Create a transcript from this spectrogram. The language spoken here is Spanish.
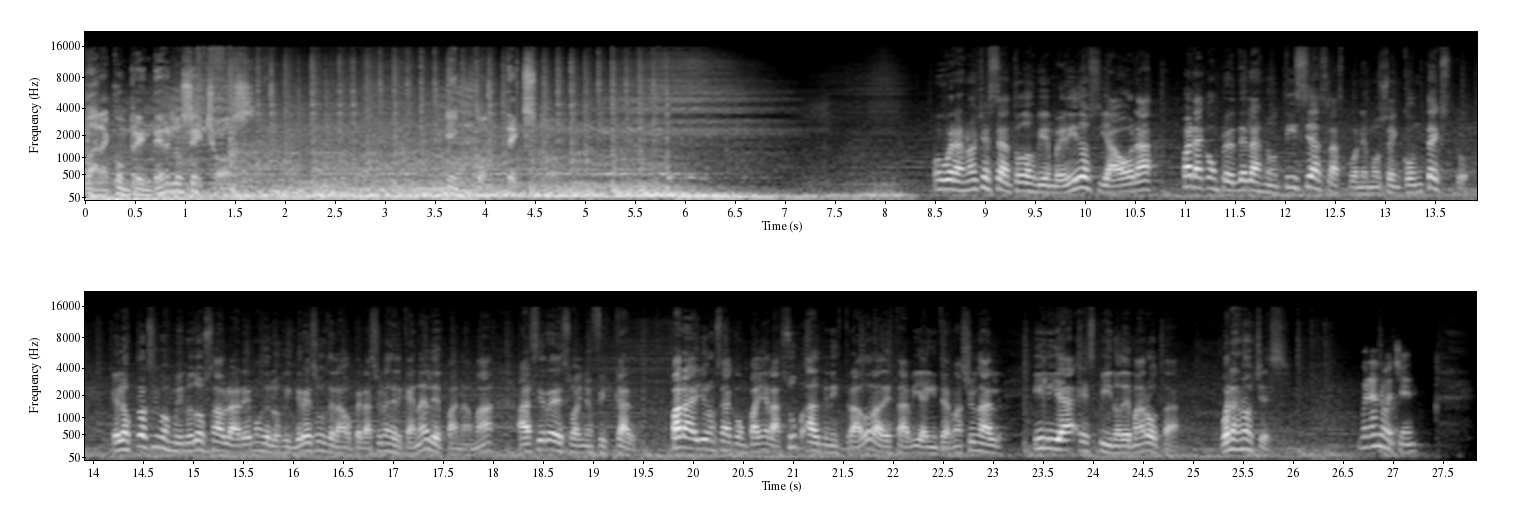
Para comprender los hechos en contexto. Muy buenas noches, sean todos bienvenidos y ahora para comprender las noticias las ponemos en contexto. En los próximos minutos hablaremos de los ingresos de las operaciones del Canal de Panamá al cierre de su año fiscal. Para ello nos acompaña la subadministradora de esta vía internacional, Ilia Espino de Marota. Buenas noches. Buenas noches.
